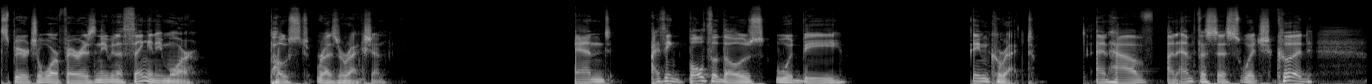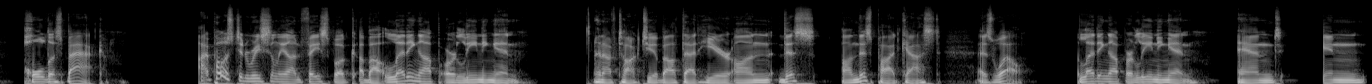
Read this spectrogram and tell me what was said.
spiritual warfare isn't even a thing anymore post resurrection. And I think both of those would be incorrect and have an emphasis which could hold us back. I posted recently on Facebook about letting up or leaning in. And I've talked to you about that here on this on this podcast as well. Letting up or leaning in. And in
